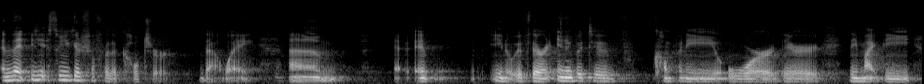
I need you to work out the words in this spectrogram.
and then so you get a feel for the culture that way. Um, and, you know, if they're an innovative company or they're they might be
